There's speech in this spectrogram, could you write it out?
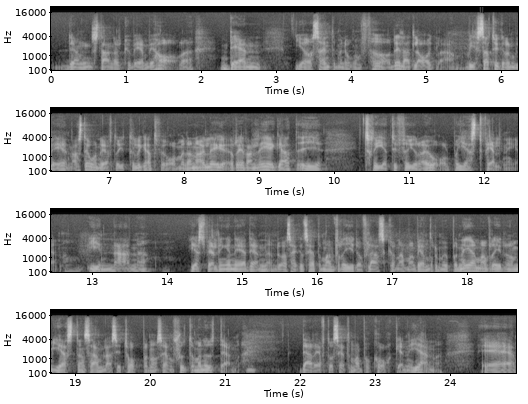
den standardkuvén vi har. Den gör sig inte med någon fördel att lagra. Vissa tycker den blir enastående efter ytterligare två år. Men den har redan legat i tre till fyra år på gästfällningen. Innan Gästfällningen är den, du har säkert sett om man vrider flaskorna, man vänder dem upp och ner, man vrider dem, gästen samlas i toppen och sen skjuter man ut den. Därefter sätter man på korken igen. Eh,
